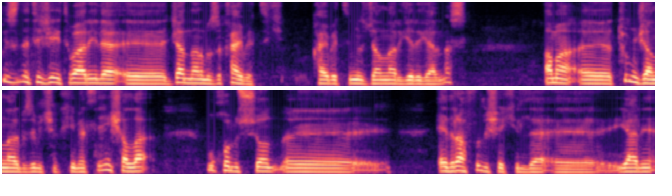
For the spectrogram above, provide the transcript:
Biz netice itibariyle e, canlarımızı kaybettik. Kaybettiğimiz canlar geri gelmez. Ama e, tüm canlar bizim için kıymetli. İnşallah bu komisyon e, etraflı bir şekilde e, yani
